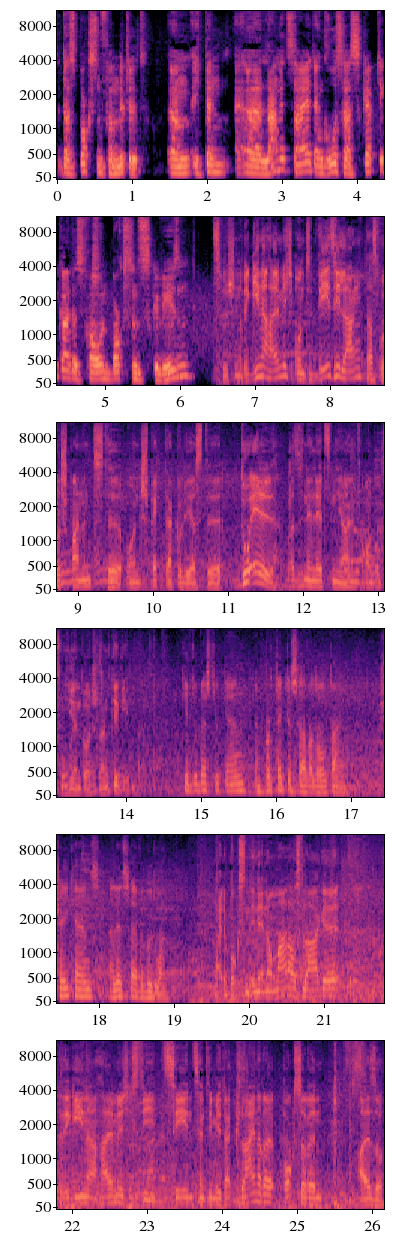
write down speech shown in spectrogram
das Boxen vermittelt. Ähm, ich bin äh, lange Zeit ein großer Skeptiker des Frauenboxens gewesen. Zwischen Regina Halmich und Desi Lang, das wohl spannendste und spektakulärste Duell, was es in den letzten Jahren im Frauenboxen hier in Deutschland gegeben hat. Give the best you can and protect yourself at all time. Shake hands and let's have a good one. Beide Boxen in der Normalauslage. Regina Halmich ist die 10 cm kleinere Boxerin. Also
